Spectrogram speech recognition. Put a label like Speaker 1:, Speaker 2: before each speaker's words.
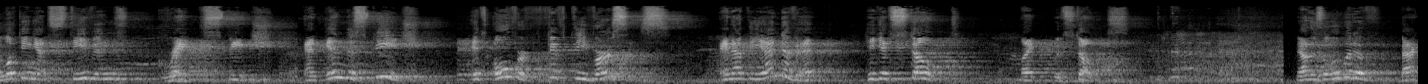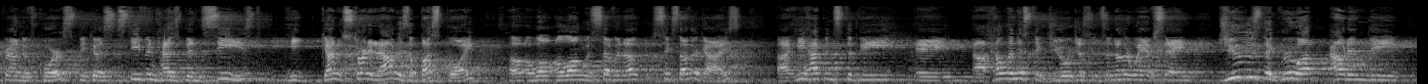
Speaker 1: we're looking at Stephen's great speech. And in the speech, it's over 50 verses. And at the end of it, he gets stoned, like with stones. Now, there's a little bit of background, of course, because Stephen has been seized. He kind of started out as a busboy, uh, along with seven, six other guys. Uh, he happens to be a, a, Hellenistic Jew, or just it's another way of saying Jews that grew up out in the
